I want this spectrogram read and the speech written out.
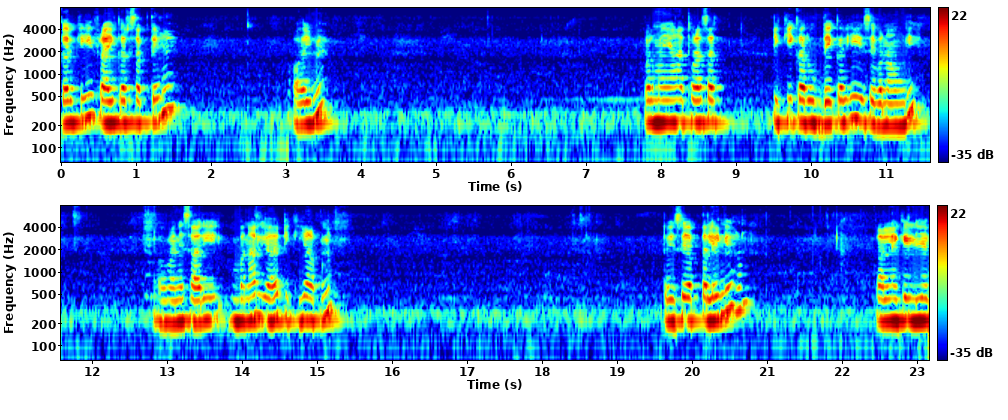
करके ही फ्राई कर सकते हैं ऑयल में। पर मैं यहाँ थोड़ा सा टिक्की का रूप देकर ही इसे बनाऊँगी। और मैंने सारी बना लिया है टिक्कियाँ अपने तो इसे अब तलेंगे हम। तलने के लिए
